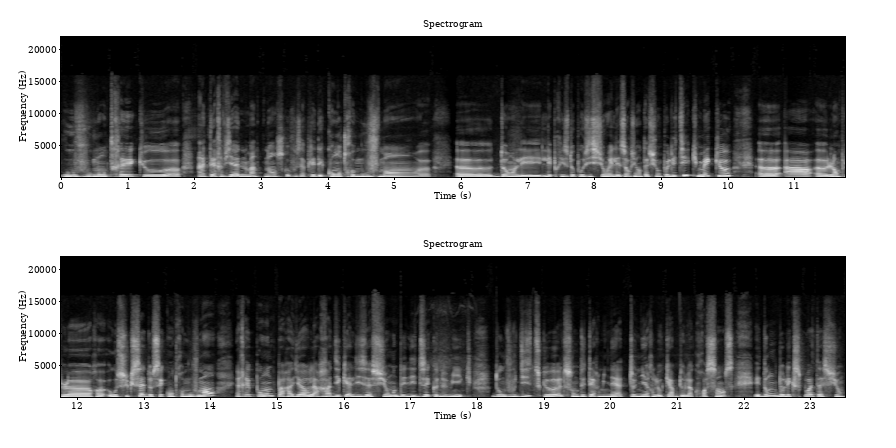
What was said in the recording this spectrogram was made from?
où vous montrez que euh, interviennent maintenant ce que vous appelez des contre-mouvements euh, dans les, prises d'opposition et les orientations politiques, mais que à l'ampleur, au succès de ces contre-mouvements répondent par ailleurs la radicalisation d'élites économiques dont vous dites qu'elles sont déterminées à tenir le cap de la croissance et donc de l'exploitation.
